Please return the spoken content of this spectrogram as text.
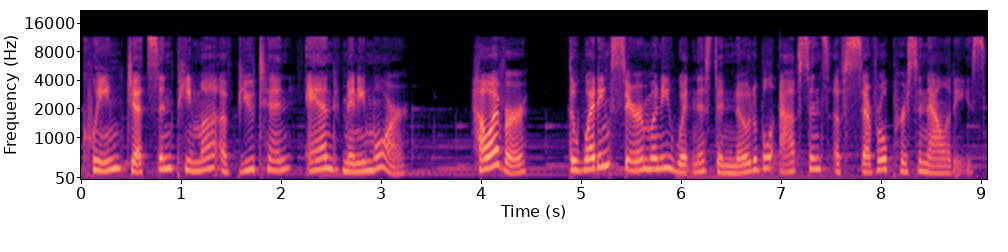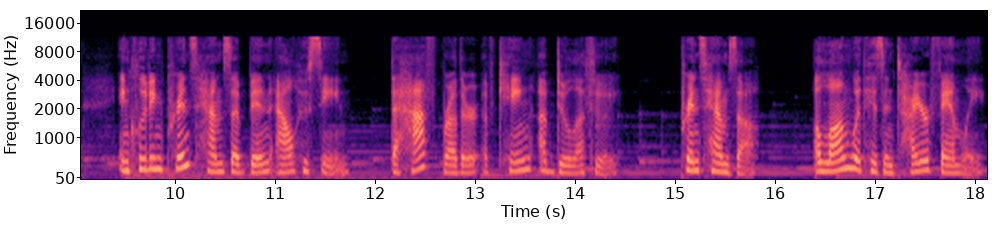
Queen Jetsun Pema of Bhutan, and many more. However, the wedding ceremony witnessed a notable absence of several personalities, including Prince Hamza bin al Hussein, the half brother of King Abdullah II. Prince Hamza, along with his entire family,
